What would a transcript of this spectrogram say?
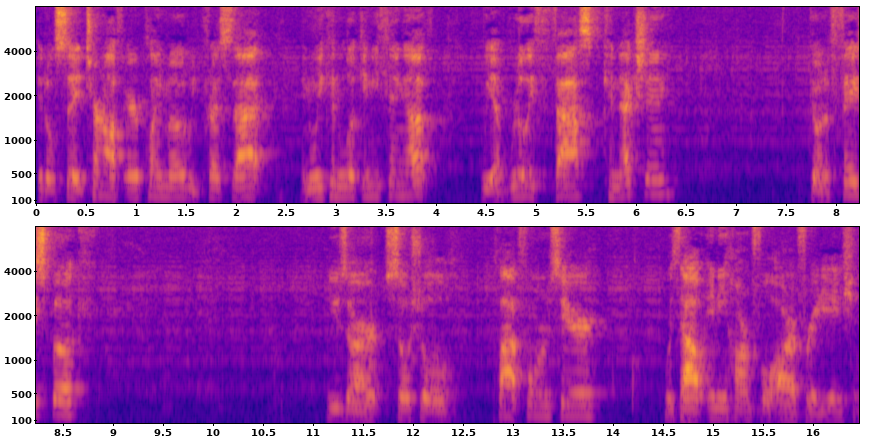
It'll say turn off airplane mode. We press that and we can look anything up. We have really fast connection go to Facebook, use our social platforms here without any harmful RF radiation.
